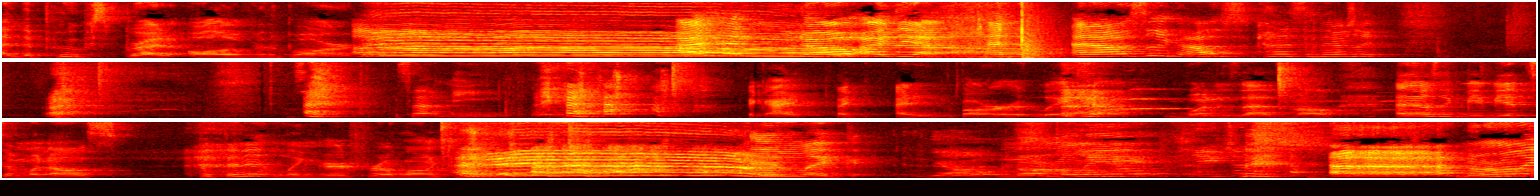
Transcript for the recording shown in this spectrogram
And the poop spread all over the bar. Oh. I had no idea. And and I was like, I was kind of sitting there, I was like, is that me? like I like I didn't fart. Like what is that smell? And I was like, maybe it's someone else. But then it lingered for a long time. and like No. normally just. Normally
